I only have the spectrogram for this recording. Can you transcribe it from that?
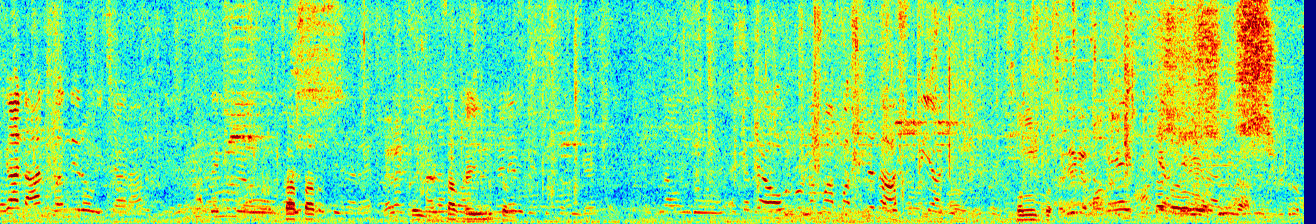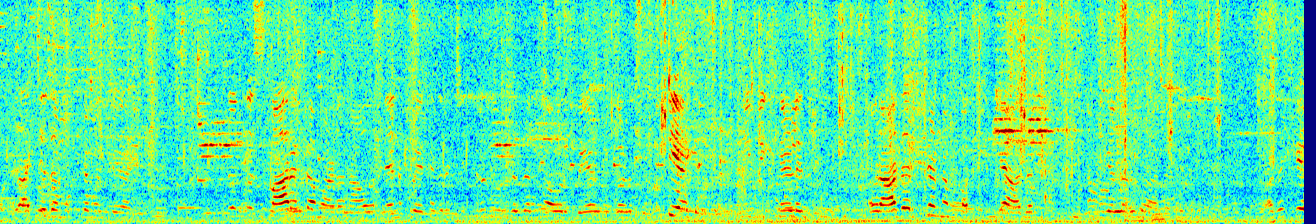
ಈಗ ನಾನು ಬಂದಿರೋ ವಿಚಾರ ಸರ್ ಸರ್. ಕೈ ಸರ್ ಕೈ ಅವರು ನಮ್ಮ ಪಕ್ಷದ ಸ್ವಲ್ಪ ರಾಜ್ಯದ ಮುಖ್ಯಮಂತ್ರಿ ಇದೊಂದು ಸ್ಮಾರಕ ಮಾಡೋಣ ಅವ್ರ ನೆನಪು. ಯಾಕಂದ್ರೆ ಚಿತ್ರದುರ್ಗದಲ್ಲಿ ಅವ್ರ ಬೇರುಗಳು ಸೃಷ್ಟಿಯಾಗಿರ್ತಾರೆ ನೀವು ಹೇಳಿದ್ರು ಅವ್ರ ಆದರ್ಶ ನಮ್ಮ ಪಕ್ಷಕ್ಕೆ ಆದರ್ಶ. ನಮಗೆಲ್ಲರಿಗೂ ಆದರ್ಶ. ಅದಕ್ಕೆ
